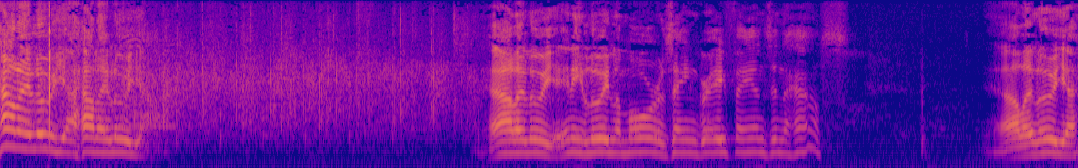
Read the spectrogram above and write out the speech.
Hallelujah, hallelujah. Hallelujah. Any Louis L'Amour or Zane Grey fans in the house? Hallelujah.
